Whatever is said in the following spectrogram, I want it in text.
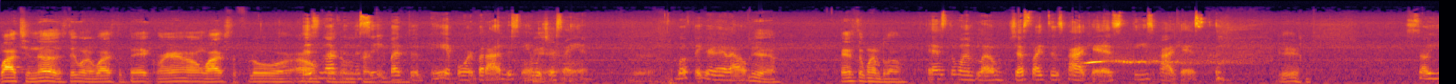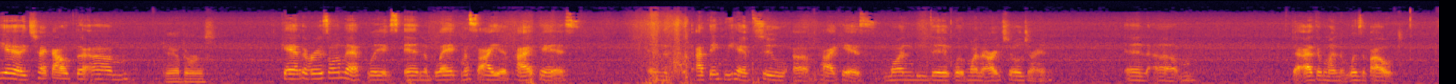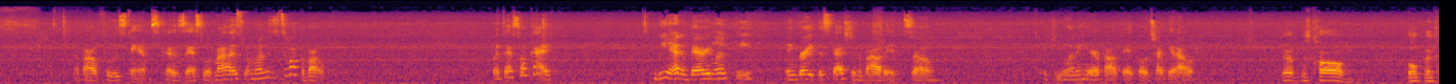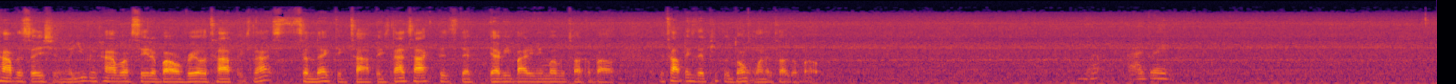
watching us, they want to watch the background, watch the floor. I There's nothing to see but the headboard, but I understand yeah. what you're saying. Yeah. We'll figure that out. Yeah. As the wind blow. As the wind blow. Just like this podcast. These podcasts. yeah. So yeah, check out the um, Gatherers. Gatherers on Netflix and the Black Messiah podcast. And the, I think we have two um, podcasts. One we did with one of our children, and um, the other one was about about food stamps because that's what my husband wanted to talk about. But that's okay. We had a very lengthy and great discussion about it. So if you want to hear about that, go check it out. Yep, it's called open conversation when you can conversate about real topics, not selected topics, not topics that everybody and their mother talk about, the topics that people don't want to talk about. Yep, I agree.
